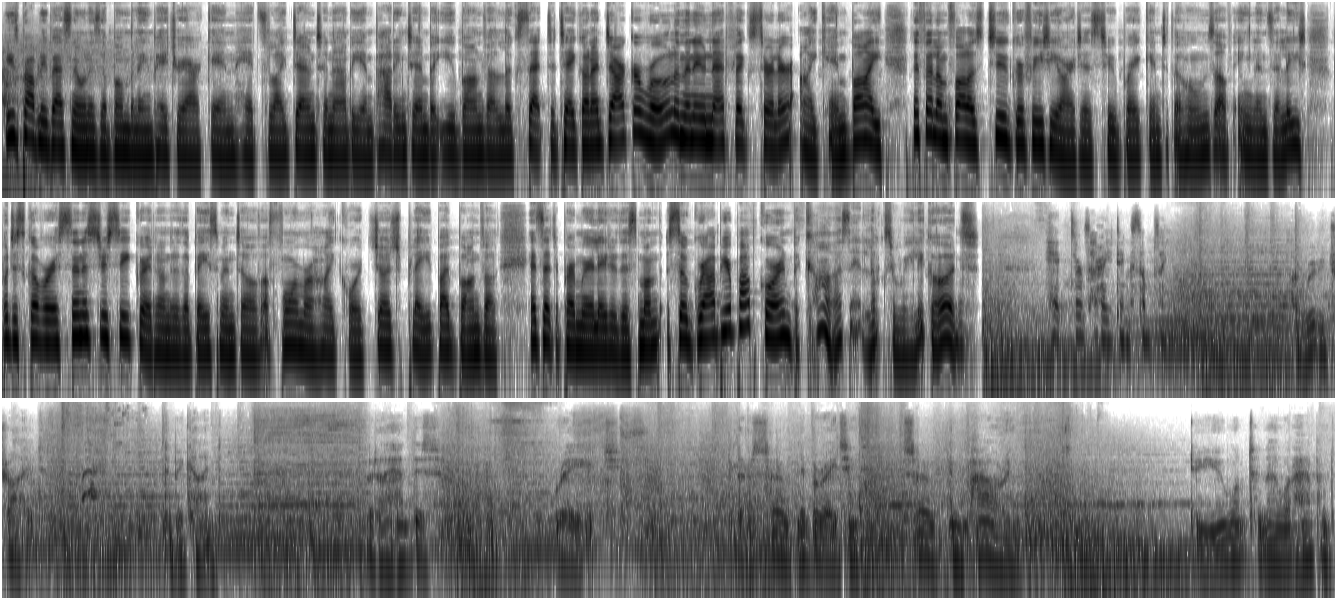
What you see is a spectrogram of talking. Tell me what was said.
He's probably best known as a bumbling patriarch in hits like Downton Abbey and Paddington, but Hugh Bonneville looks set to take on a darker role in the new Netflix thriller I Came By. The film follows two graffiti artists who break into the homes of England's elite, but discover a sinister secret under the basement of a former High Court judge played by Bonneville. It's set to premiere later this month, so grab your popcorn because it looks really good. Hector's hiding something. I really tried to be kind. But I had this rage that was so liberating, so empowering. Do you want to know what happened?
